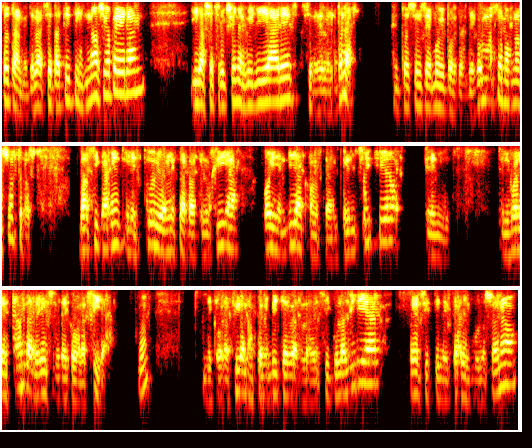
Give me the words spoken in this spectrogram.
Totalmente. Las hepatitis no se operan y las obstrucciones biliares se deben operar. Entonces es muy importante. ¿Cómo hacemos nosotros? Básicamente el estudio de esta patología hoy en día consta en principio el, el buen estándar es la ecografía. La ecografía nos permite ver la vesícula biliar, ver si tiene cálculos o no,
